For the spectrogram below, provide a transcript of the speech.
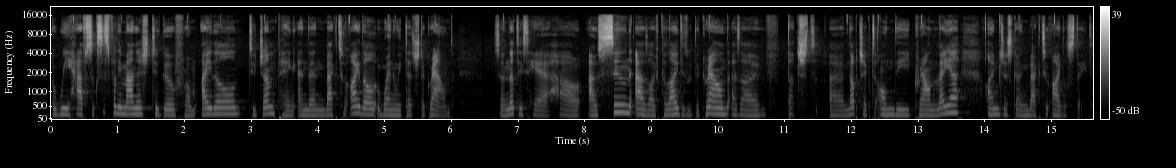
we have successfully managed to go from idle to jumping and then back to idle when we touch the ground. So notice here how as soon as I've collided with the ground, as I've touched uh, an object on the ground layer, I'm just going back to idle state.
